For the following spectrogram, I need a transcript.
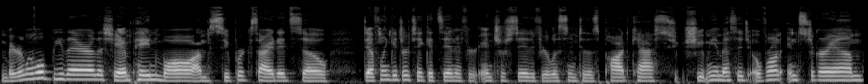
Marilyn will be there, the champagne wall. I'm super excited. So definitely get your tickets in if you're interested. If you're listening to this podcast, shoot me a message over on Instagram.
